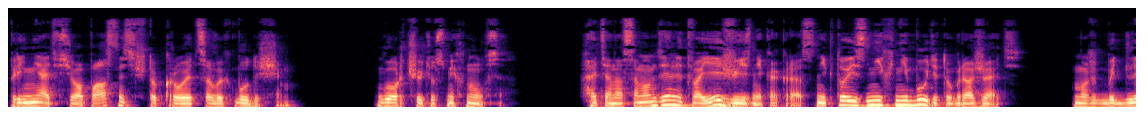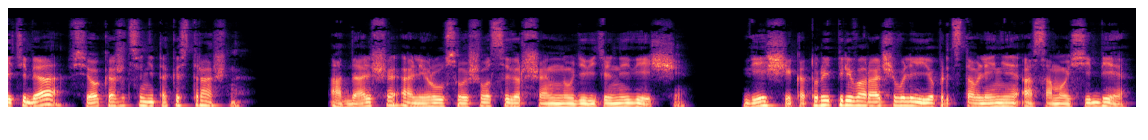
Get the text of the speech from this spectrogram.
принять всю опасность, что кроется в их будущем. Гор чуть усмехнулся. Хотя на самом деле твоей жизни как раз никто из них не будет угрожать. Может быть, для тебя все окажется не так и страшно. А дальше Алира услышала совершенно удивительные вещи. Вещи, которые переворачивали ее представление о самой себе,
